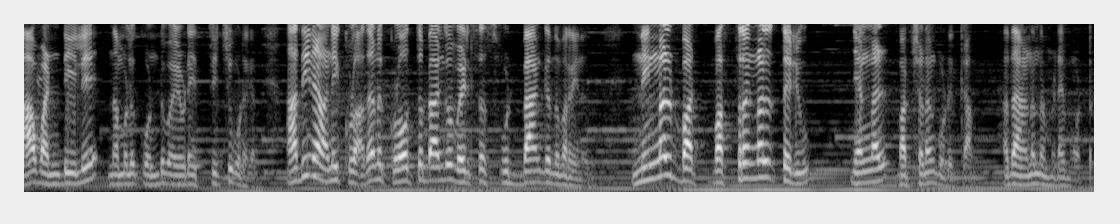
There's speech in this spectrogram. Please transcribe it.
ആ വണ്ടിയിൽ നമ്മൾ കൊണ്ടുപോയി ഇവിടെ എത്തിച്ചു കൊടുക്കണം. അതിനാണ് ഈ ക്ലോ അതാണ് cloth bank versus food bank എന്ന് പറയുന്നത്. നിങ്ങൾ വസ്ത്രങ്ങൾ തരൂ ഞങ്ങൾ ഭക്ഷണം കൊടുക്കാം. അതാണ് നമ്മുടെ മോട്ടോ.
